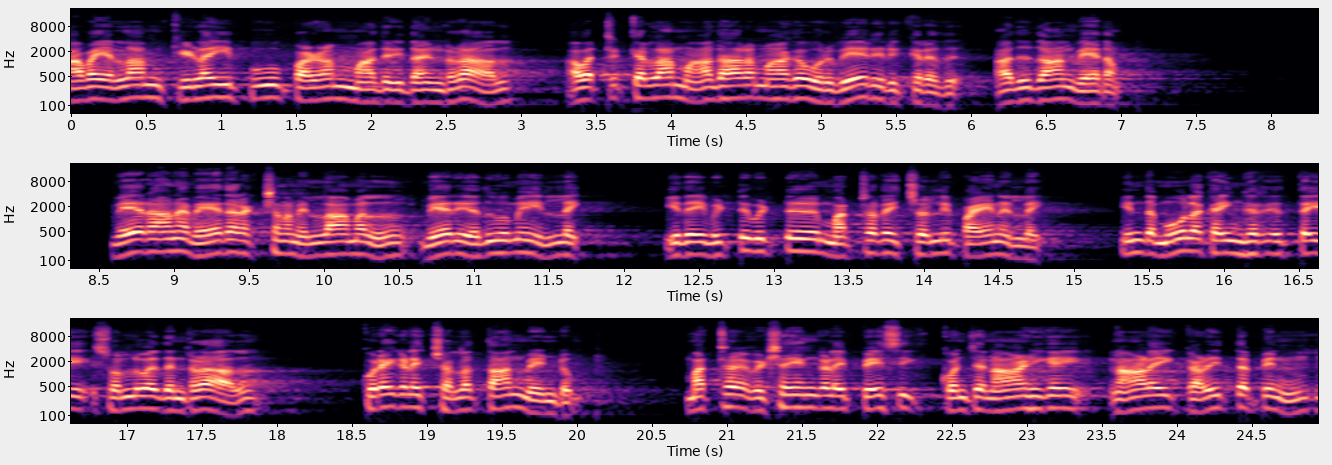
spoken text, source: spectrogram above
அவையெல்லாம் கிளை பூ பழம் மாதிரி தான் என்றால் அவற்றுக்கெல்லாம் ஆதாரமாக ஒரு வேர் இருக்கிறது. அதுதான் வேதம். வேறான வேத ரட்சணம் இல்லாமல் வேறு எதுவுமே இல்லை. இதை விட்டுவிட்டு மற்றதை சொல்லி பயனில்லை. இந்த மூல கைங்கரியத்தை சொல்லுவதென்றால் குறைகளை சொல்லத்தான் வேண்டும். மற்ற விஷயங்களை பேசி கொஞ்ச நாழிகை நாளை கழித்த பின்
